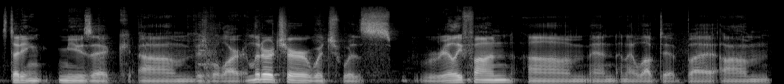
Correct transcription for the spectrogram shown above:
studying music, um, visual art, and literature, which was really fun, um, and and I loved it. But um,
